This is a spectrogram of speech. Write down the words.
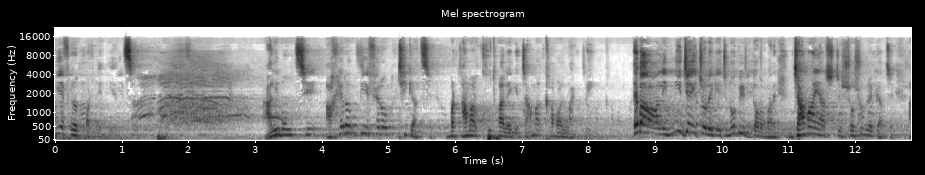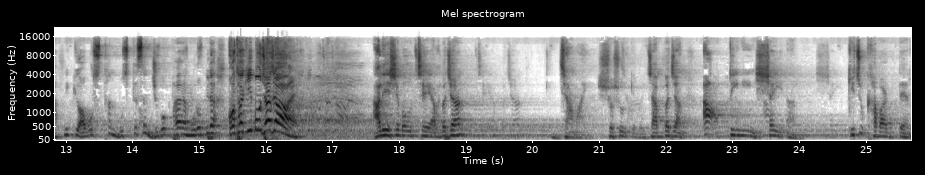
দিয়ে ফেরত পাঠিয়ে দিয়েছে। আলী বলছে, আখেরাত দিয়ে ফেরত ঠিক আছে বাট আমার ক্ষুধা লেগেছে, আমার খাবার লাগবে এবার আলী নিজেই চলে গিয়েছে নবীর দরবারে জামাই আসছে শ্বশুরের কাছে আপনি কি অবস্থান বুঝতেছেন যুবক ভাইরা মুরব্বীরা কথা কি বোঝা যায় আলী এসে বলছে আব্বাজান জামাই শ্বশুরকে বলছে আব্বাজান আতিনি শাইআন কিছু খাবার দেন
